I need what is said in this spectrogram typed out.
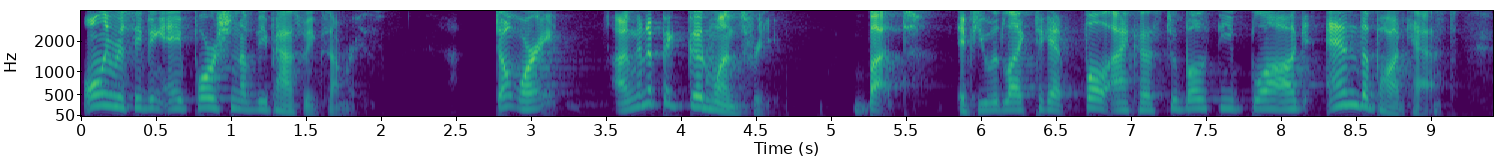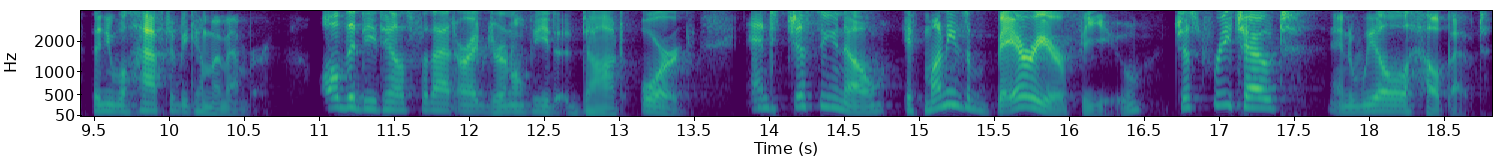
only receiving a portion of the past week summaries. Don't worry, I'm going to pick good ones for you. But if you would like to get full access to both the blog and the podcast, then you will have to become a member. All the details for that are at journalfeed.org. And just so you know, if money's a barrier for you, just reach out and we'll help out.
